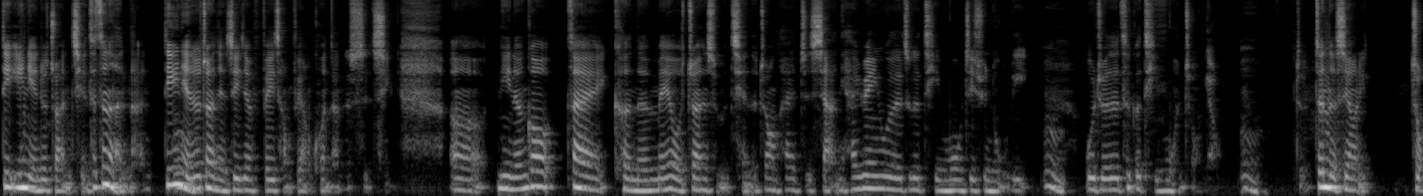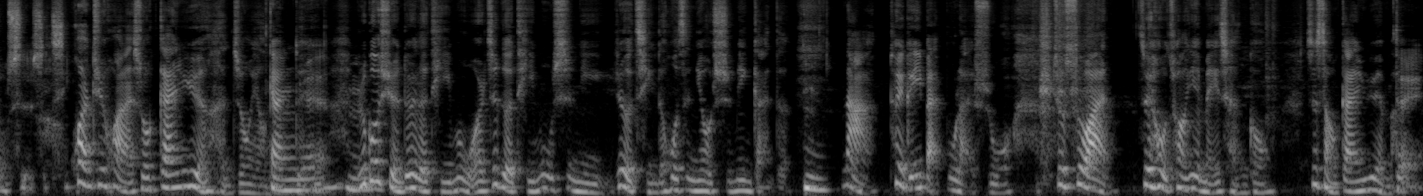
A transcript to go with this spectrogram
第一年就赚钱，这真的很难。第一年就赚钱是一件非常非常困难的事情。呃，你能够在可能没有赚什么钱的状态之下，你还愿意为了这个题目继续努力，嗯我觉得这个题目很重要。嗯，就真的是要你重视的事情。换句话来说，甘愿很重要。甘愿，嗯如果选对了题目，而这个题目是你热情的，或是你有使命感的，嗯那退个一百步来说，就算最后创业没成功，至少甘愿嘛。，对，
